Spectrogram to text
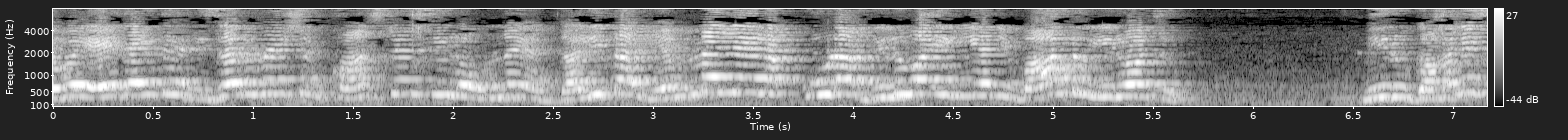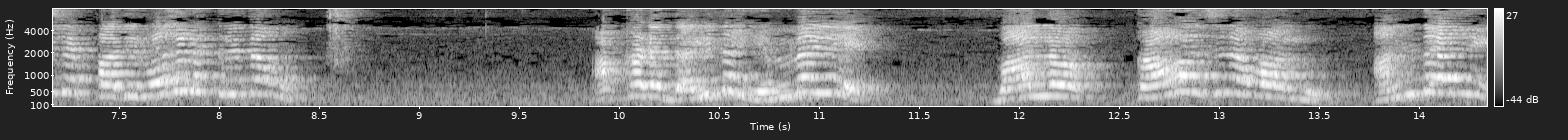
ఎవ ఏదైతే రిజర్వేషన్ కాన్స్టిట్యున్సీలో ఉన్నాయో దళిత ఎమ్మెల్యేలకు కూడా విలువ ఇయ్యని వాళ్ళు ఈ రోజు మీరు గమనిస్తే పది రోజుల క్రితం అక్కడ దళిత ఎమ్మెల్యే వాళ్ళ కావాల్సిన వాళ్ళు అందరినీ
